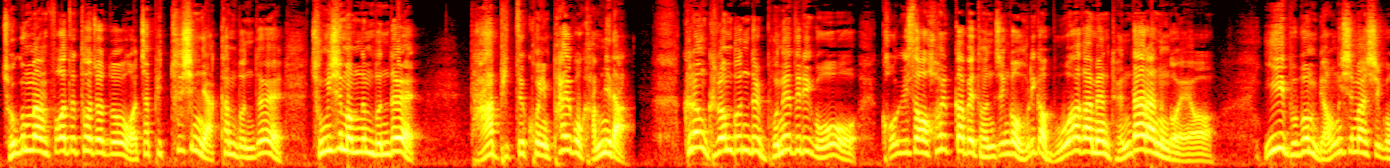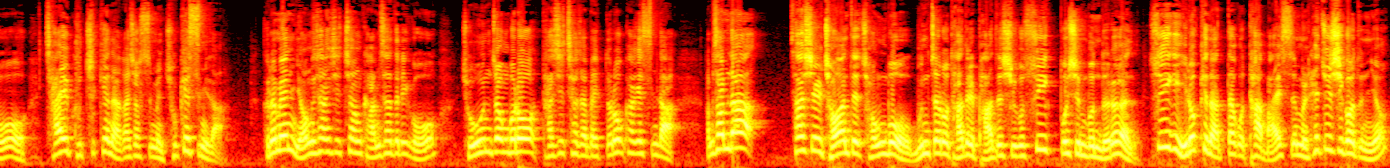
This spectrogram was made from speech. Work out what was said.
조금만 퍼드 터져도 어차피 투심 약한 분들, 중심 없는 분들 다 비트코인 팔고 갑니다. 그럼 그런 분들 보내드리고 거기서 헐값에 던진 거 우리가 모아가면 된다라는 거예요. 이 부분 명심하시고 잘 구축해 나가셨으면 좋겠습니다. 그러면 영상 시청 감사드리고 좋은 정보로 다시 찾아뵙도록 하겠습니다. 감사합니다! 사실 저한테 정보 문자로 다들 받으시고 수익 보신 분들은 수익이 이렇게 났다고 다 말씀을 해주시거든요.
